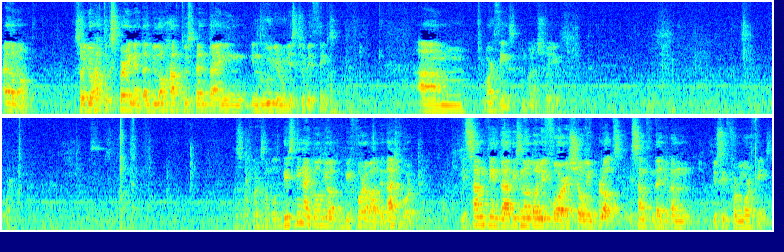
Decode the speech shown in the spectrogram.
I don't know. So you have to experiment and you don't have to spend time in, in really, really stupid things. Um, more things I'm going to show you. So for example, this thing I told you before about the dashboard, it's something that is not only for showing plots, it's something that you can use it for more things.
